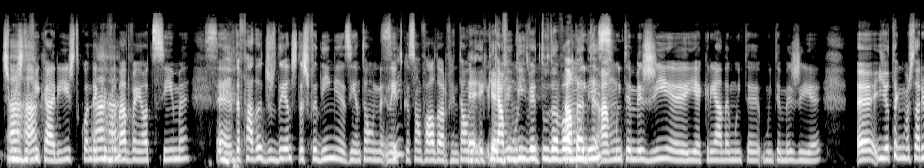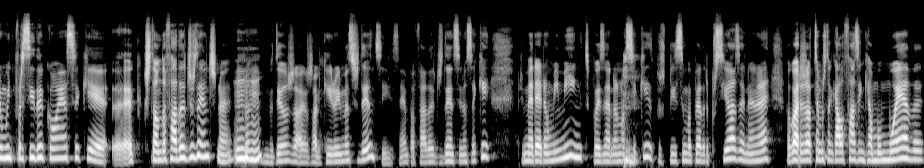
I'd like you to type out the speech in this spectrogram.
desmistificar uh -huh. isto, quando é que uh -huh. a verdade vem ao de cima, uh, da fada dos dentes, das fadinhas, e então na, na educação Waldorf, então é, que, que há, muito, tudo à volta há, muita, há muita magia e é criada muita, muita magia. Uh, e eu tenho uma história muito parecida com essa, que é a questão da fada dos dentes, não é? Uhum. meu Deus, já, já lhe caíram imensos dentes, e sempre a fada dos dentes e não sei o quê. Primeiro era um miminho, depois era não sei o quê, depois podia ser uma pedra preciosa, não é? Agora já estamos naquela fase em que é uma moeda,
